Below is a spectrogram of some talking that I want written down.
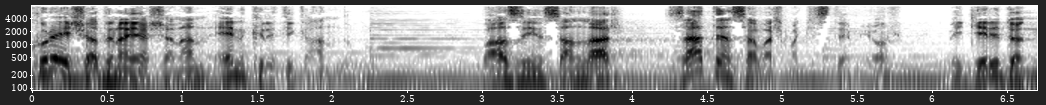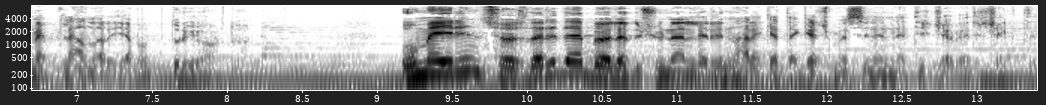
Kureyş adına yaşanan en kritik andı bu. Bazı insanlar zaten savaşmak istemiyor ve geri dönme planları yapıp duruyordu. Umeyr'in sözleri de böyle düşünenlerin harekete geçmesinin netice verecekti.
